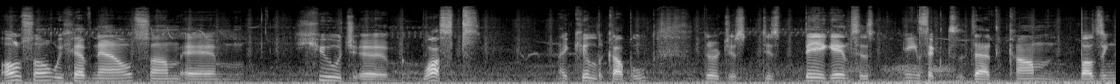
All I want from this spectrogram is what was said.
Also, we have now some um, huge uh, wasps. I killed a couple. They're just these big insects, insects that come buzzing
